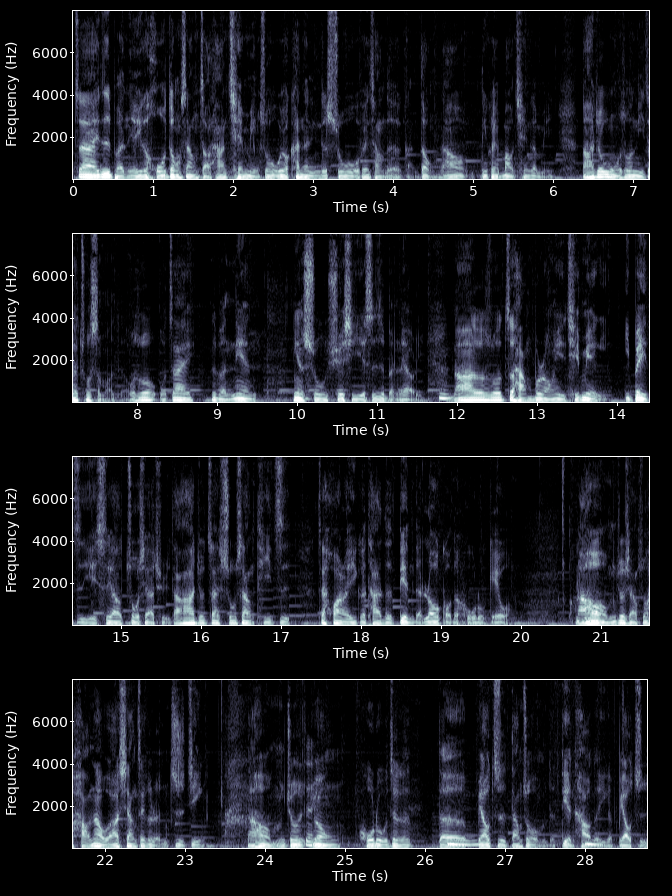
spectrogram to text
在日本有一个活动上找他签名，说我有看到你的书，我非常的感动，然后你可以帮我签个名，然后他就问我说你在做什么的？我说我在日本念念书学习也是日本料理，嗯，然后他就说这行不容易，勤勉一辈子也是要做下去，然后他就在书上题字。再画了一个他的店的 logo 的葫芦给我，然后我们就想说，好，那我要向这个人致敬，然后我们就用葫芦这个的标志当做我们的店号的一个标志。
